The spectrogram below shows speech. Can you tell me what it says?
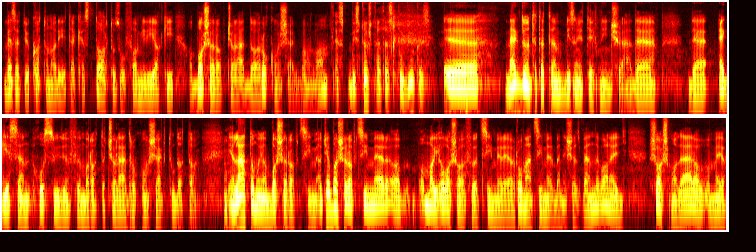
vezető katonarétekhez tartozó família, aki a Basarab családdal rokonságban van. Ezt biztos? Tehát ezt tudjuk? Ez? Megdönthetetlen bizonyíték nincs rá, de, de egészen hosszú időn fönnmaradt a családrokonság tudata. Én láttam olyan Basarab címer, ugye a Basarab címer, a, a mai Havasalföld címere, a román címerben is ez benne van, egy sasmadár, amely a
